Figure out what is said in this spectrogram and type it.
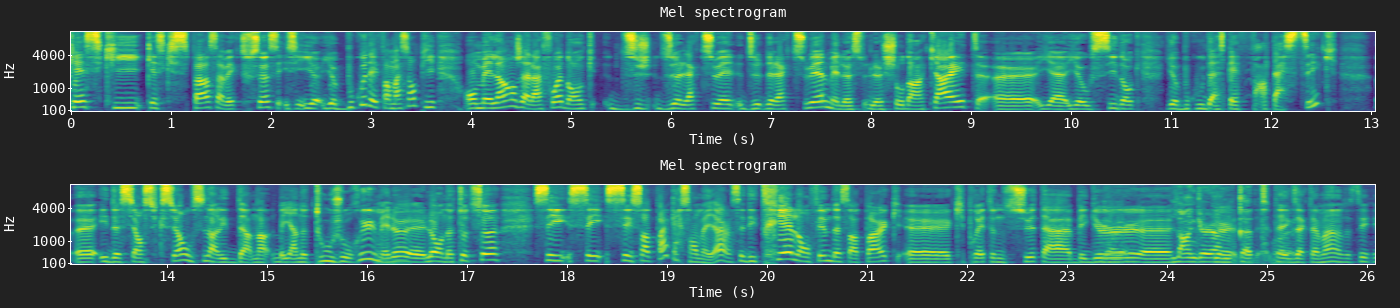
qu'est-ce qui qu'est-ce qui se passe avec tout ça? Il y a, il y a beaucoup d'informations puis on mélange à la fois donc du de l'actuel de l'actuel mais le, le show d'enquête euh, il y a y a aussi donc il y a beaucoup d'aspects fantastiques euh, et de science-fiction aussi dans les dans, dans- ben, il y en a toujours eu mais là euh, là on a tout ça. C'est c'est c'est South Park à son meilleur. C'est des très longs films de South Park euh, qui pourraient être une suite à Bigger euh, Longer que- Uncut. t'as- Exactement. tu sais.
